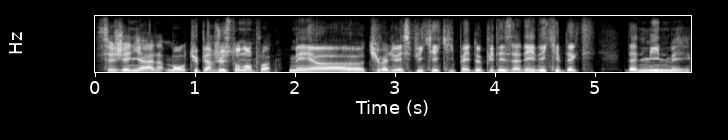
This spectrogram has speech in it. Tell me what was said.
C'est génial. Bon, tu perds juste ton emploi. Mais euh, tu vas lui expliquer qu'il paye depuis des années une équipe d'admin, mais.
